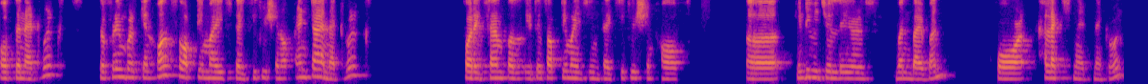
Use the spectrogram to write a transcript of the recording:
of the network, the framework can also optimize the execution of entire network. For example, it is optimizing the execution of uh, individual layers one by one for AlexNet network.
